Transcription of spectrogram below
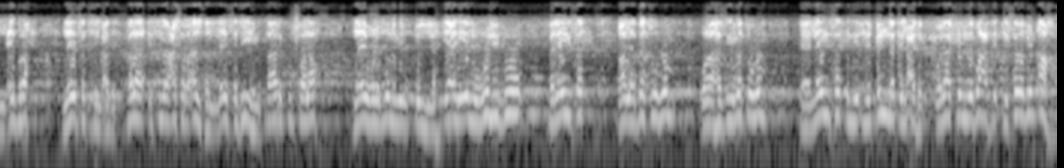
العبرة ليست بالعدد. فلا اثنا عشر ألفا ليس فيهم. تارك الصلاة لا يغلبون من قلة. يعني إن غلبوا فليست غلبتهم وهزيمتهم آه، ليست لقلة العدد ولكن لضعف لسبب آخر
